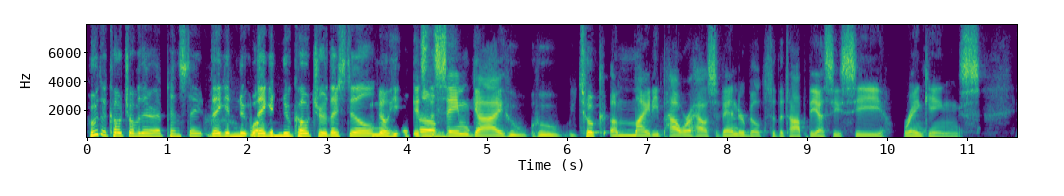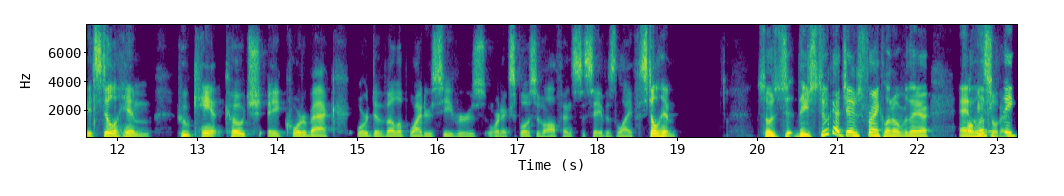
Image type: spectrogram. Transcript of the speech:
who the coach over there at penn state they get new Well- they get new coach or they still No, he it's um, the same guy who who took a mighty powerhouse Vanderbilt to the top of the SEC rankings. It's still him who can't coach a quarterback or develop wide receivers or an explosive offense to save his life. Still him. So they still got James Franklin over there. And Oh, let me there. think,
